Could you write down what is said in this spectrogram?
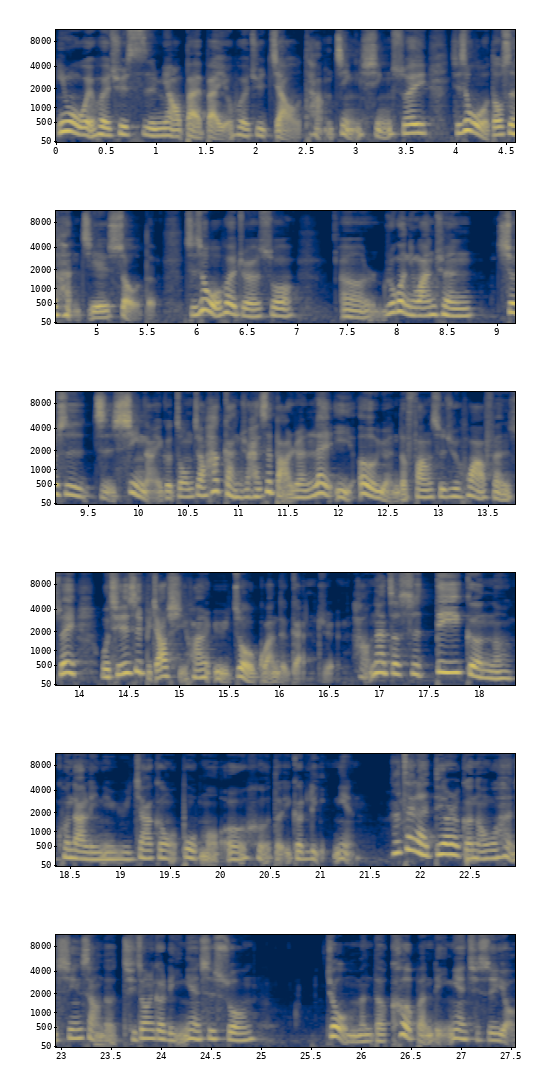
因为我也会去寺庙拜拜，也会去教堂静心，所以其实我都是很接受的。只是我会觉得说，呃，如果你完全就是只信哪一个宗教，他感觉还是把人类以二元的方式去划分，所以我其实是比较喜欢宇宙观的感觉。好，那这是第一个呢，昆达里尼瑜伽跟我不谋而合的一个理念。那再来第二个呢，我很欣赏的其中一个理念是说，就我们的课本里面其实有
